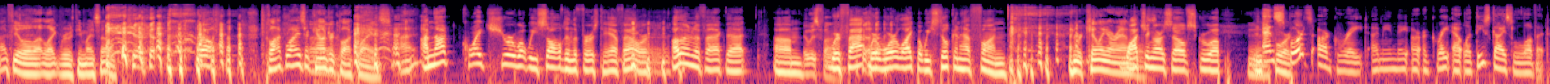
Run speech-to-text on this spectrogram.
I feel a lot like Ruthie myself. well, Clockwise or counterclockwise? I, I'm not quite sure what we solved in the first half hour, other than the fact that um, It was fun. we're fat, we're warlike, but we still can have fun and we're killing our animals. watching ourselves screw up in And sports. sports are great. I mean, they are a great outlet. These guys love it.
